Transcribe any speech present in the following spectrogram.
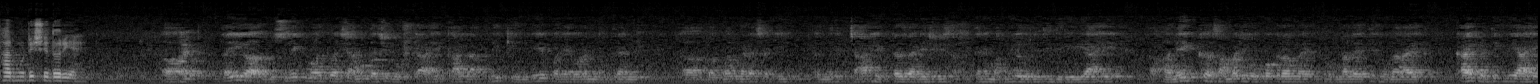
फार मोठी शिदोरी आहे. दुसरी एक महत्वाची आनंदाची गोष्ट आहे. काल रात्री केंद्रीय पर्यावरण मंत्र्यांनी भगवानगडासाठी एकंदरीत चार हेक्टर जागेची त्याने मागणी होती ती दिलेली आहे. अनेक सामाजिक उपक्रम आहेत रुग्णालय ते होणार आहेत. काय प्रतिक्रिया आहे?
